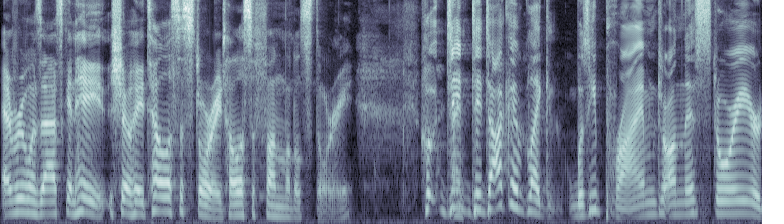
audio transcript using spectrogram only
everyone's asking, "Hey, Shohei, tell us a story. Tell us a fun little story." Who- Did did Taka like was he primed on this story or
